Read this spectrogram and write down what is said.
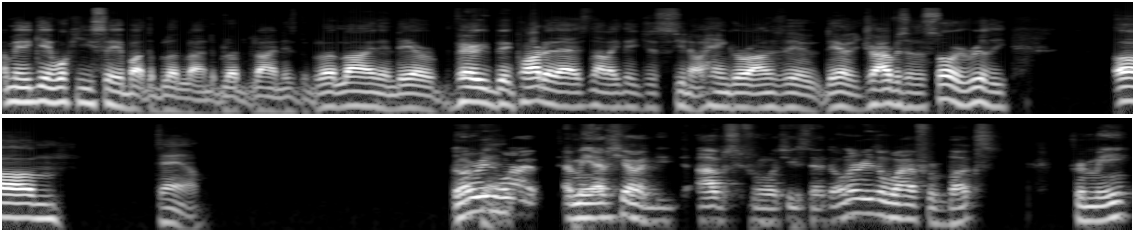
I mean, again, what can you say about the bloodline? The bloodline is the bloodline, and they're a very big part of that. It's not like they just, you know, hang around. They're they're the drivers of the story, really. Um, damn. The only reason why, I mean, FTR, obviously, from what you said, the only reason why for Bucks, for me,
